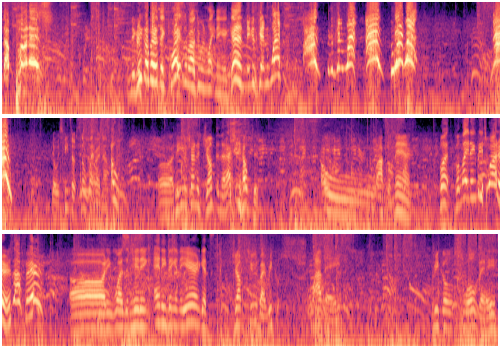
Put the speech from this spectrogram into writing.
the punish. Niggas, Rico better think twice about doing lightning again. niggas getting wet. Ah! Nigga's getting wet! Ah! Get wet! No! Yo, his feet are so wet right now. Oh! Oh, I think he was trying to jump, and that actually helped him. Oh, Aquaman. But but lightning beats water. It's not fair. Oh, and he wasn't hitting anything in the air, and gets jumped to by Rico Suave. Rico Suave.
